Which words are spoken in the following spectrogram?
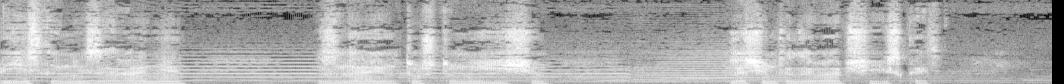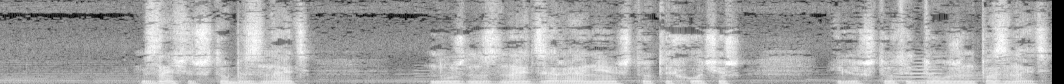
Если мы заранее знаем то, что мы ищем, зачем тогда вообще искать? Значит, чтобы знать, нужно знать заранее, что ты хочешь или что ты должен познать.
